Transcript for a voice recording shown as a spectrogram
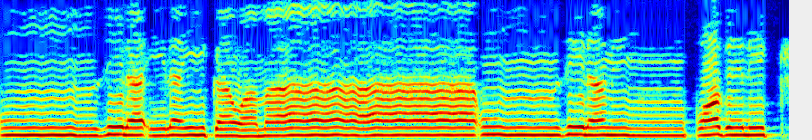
أنزل إليك وما أنزل من قبلك.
